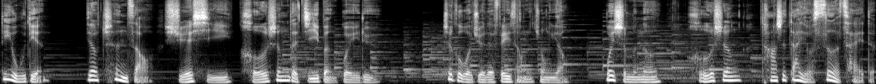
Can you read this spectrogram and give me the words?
第五点，要趁早学习和声的基本规律，这个我觉得非常的重要。为什么呢？和声它是带有色彩的。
